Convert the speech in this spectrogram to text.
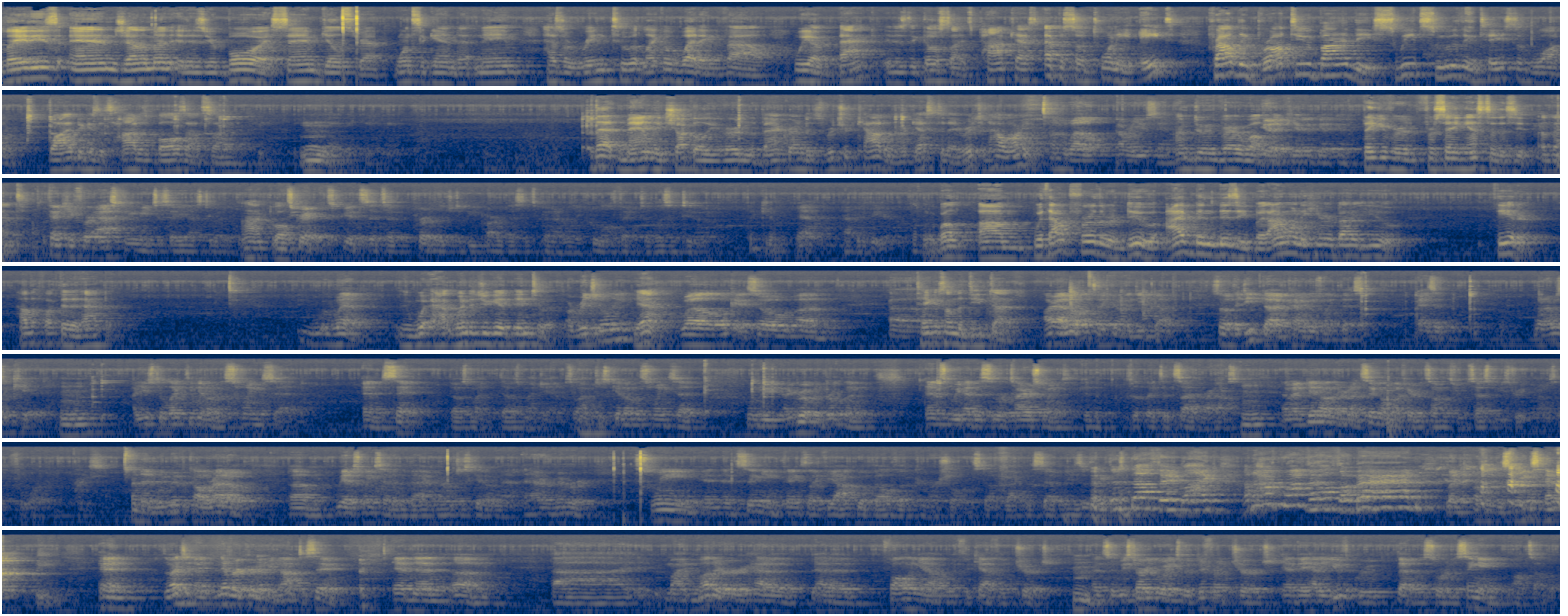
Ladies and gentlemen, it is your boy, Sam Gilstrap. Once again, that name has a ring to it like a wedding vow. We are back. It is the Ghost Lights Podcast, episode 28, proudly brought to you by the sweet, smoothing taste of water. Why? Because it's hot as balls outside. Mm. That manly chuckle you heard in the background is Richard Cowden, our guest today. Richard, how are you? I'm well. How are you, Sam? I'm doing very well, good, thank you. Good, good, good. Thank you for, for saying yes to this event. Thank you for asking me to say yes to it. Uh, well, It's great. It's, it's, it's a privilege to be part of this. It's been a really cool thing to listen to. thank you. Yeah, happy to be here. Well, um, without further ado, I've been busy, but I want to hear about you. Theater. How the fuck did it happen? When? Wh- how- When did you get into it? Originally? Yeah. Well, okay, so. Um, uh, Take us on the deep dive. All right, I will. I'll take you on the deep dive. So the deep dive kind of goes like this. As a, when I was a kid, Mm-hmm. I used to like to get on the swing set and sing. That was my that was my jam. So I would just get on the swing set. When we I grew up in Brooklyn, and so we had this little tire swings in the to, like to the side of our house. Mm-hmm. And I'd get on there and I'd sing all my favorite songs from Sesame Street when I was like four. Nice. And then we moved to Colorado. Um, we had a swing set in the back, and I would just get on that. And I remember swinging and, and singing things like the Aqua Velva commercial and stuff back in the seventies. It was like, "There's nothing like an Aqua Velva man," like up in the swing set. And so I just, it never occurred to me not to sing. And then um, uh, my mother had a had a falling out with the Catholic Church, Hmm. and so we started going to a different church, and they had a youth group that was sort of a singing ensemble.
